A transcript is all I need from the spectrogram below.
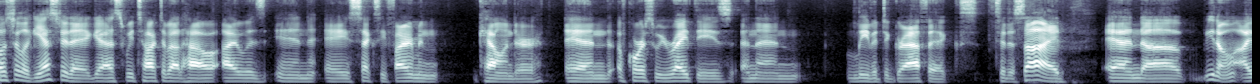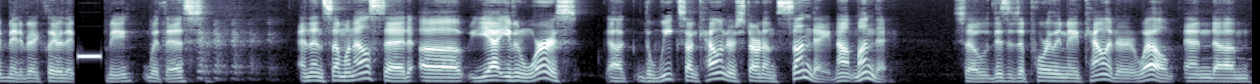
closer look yesterday, I guess, we talked about how I was in a sexy fireman calendar. And of course, we write these and then leave it to graphics to decide. And, uh, you know, I made it very clear they me with this. and then someone else said, uh, yeah, even worse, uh, the weeks on calendars start on Sunday, not Monday. So this is a poorly made calendar. Well, and um,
